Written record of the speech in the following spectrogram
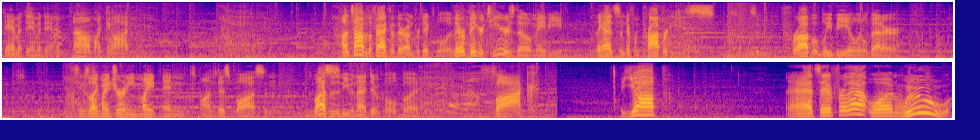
Damn it, damn it, damn it. Oh my god. On top of the fact that they're unpredictable. If they were bigger tears, though, maybe they had some different properties, would probably be a little better. Seems like my journey might end on this boss, and the boss isn't even that difficult, but... Fuck. Yup. That's it for that one. Woo!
